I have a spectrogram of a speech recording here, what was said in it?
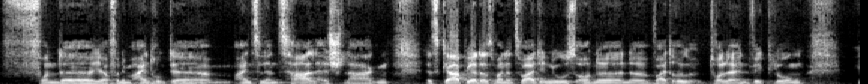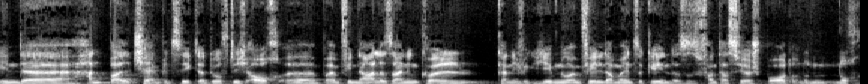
von der, ja, von dem Eindruck der einzelnen Zahl erschlagen. Es gab ja, das war meine zweite News, auch eine, eine weitere tolle Entwicklung in der Handball Champions League, da durfte ich auch äh, beim Finale sein in Köln, kann ich wirklich jedem nur empfehlen, da mal hinzugehen. Das ist fantastischer Sport und, noch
